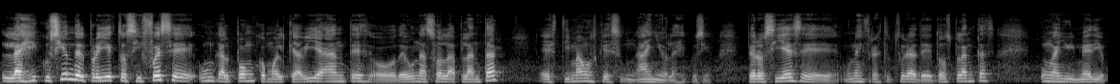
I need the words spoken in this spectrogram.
la ejecución del proyecto, si fuese un galpón como el que había antes o de una sola planta, estimamos que es un año la ejecución. Pero si es eh, una infraestructura de dos plantas, un año y medio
